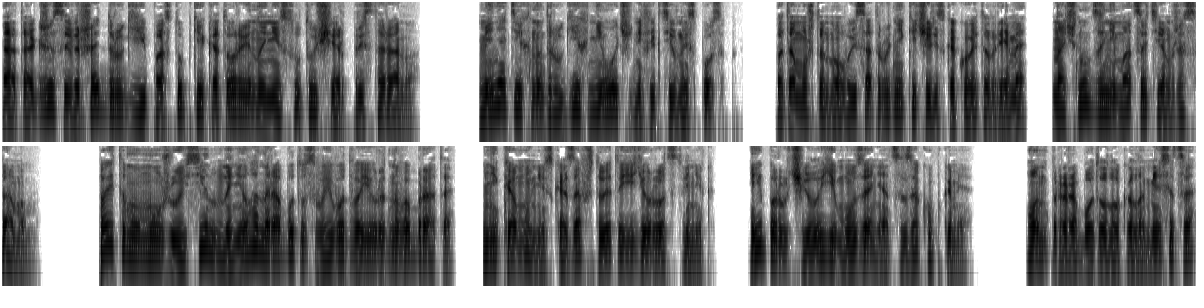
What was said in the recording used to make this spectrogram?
а также совершать другие поступки, которые нанесут ущерб ресторану. Менять их на других не очень эффективный способ, потому что новые сотрудники через какое-то время начнут заниматься тем же самым. Поэтому мужу и Син наняла на работу своего двоюродного брата, никому не сказав, что это ее родственник, и поручила ему заняться закупками. Он проработал около месяца,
